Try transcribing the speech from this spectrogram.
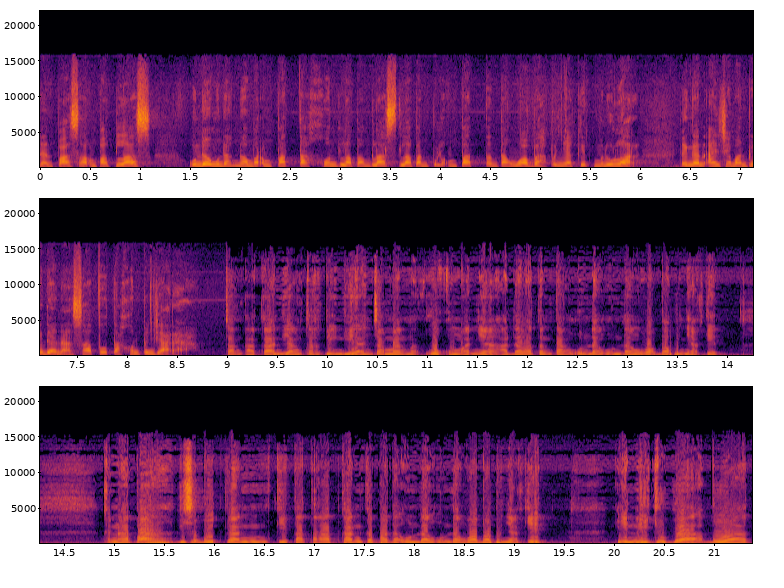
dan pasal 14 Undang-Undang Nomor 4 Tahun 1884 tentang wabah penyakit menular dengan ancaman pidana satu tahun penjara. Sangkakan yang tertinggi ancaman hukumannya adalah tentang Undang-Undang Wabah Penyakit. Kenapa disebutkan kita terapkan kepada Undang-Undang Wabah Penyakit? Ini juga buat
